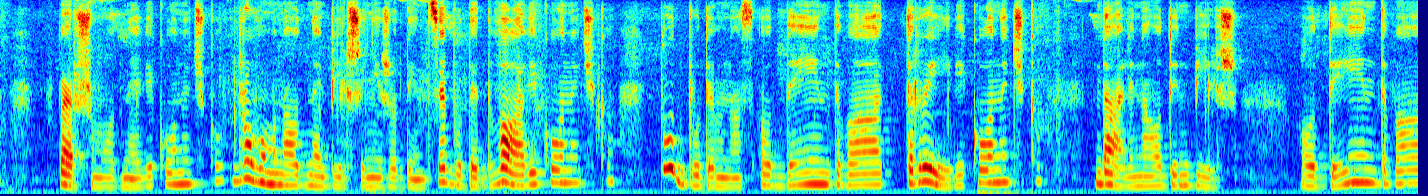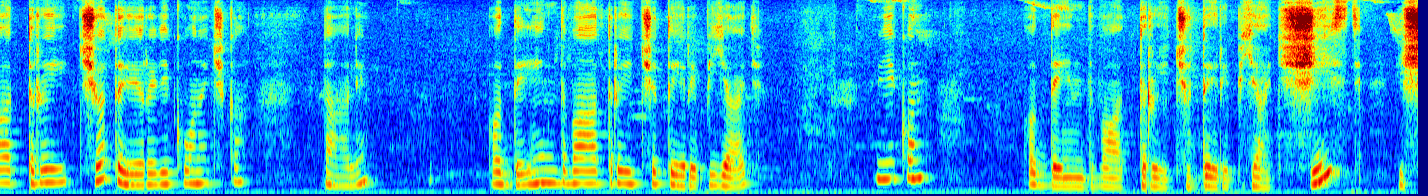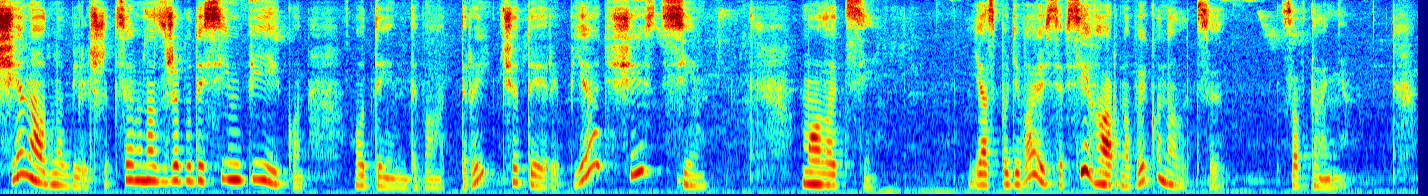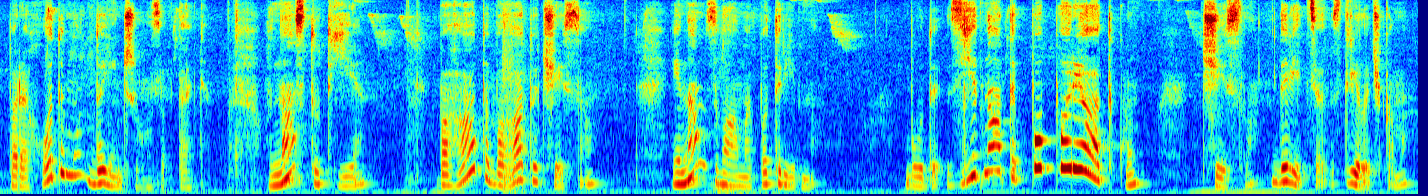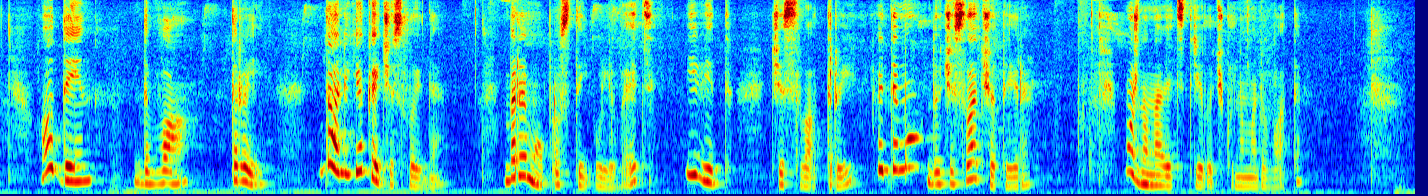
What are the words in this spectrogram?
В першому одне віконечко, в другому на одне більше, ніж один. Це буде два віконечка. Тут буде в нас один, два, три віконечка. Далі на один більше. Один, два, три, чотири віконечка. Далі. Один, два, три, чотири, п'ять вікон. Один, два, три, чотири, п'ять, шість. І ще на одну більше. Це в нас вже буде сім вікон. Один, два, три, чотири, п'ять, шість, сім. Молодці. Я сподіваюся, всі гарно виконали це завдання. Переходимо до іншого завдання. В нас тут є багато-багато чисел. І нам з вами потрібно буде з'єднати по порядку числа. Дивіться, стрілочками. Один, два, три. Далі яке число йде? Беремо простий олівець і від числа 3 йдемо до числа 4. Можна навіть стрілочку намалювати.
